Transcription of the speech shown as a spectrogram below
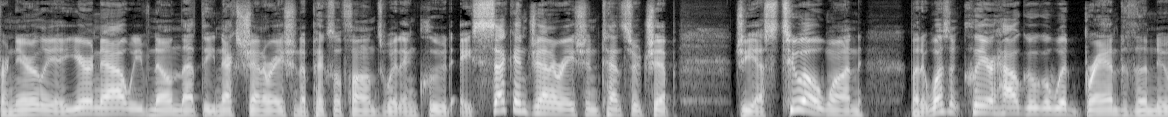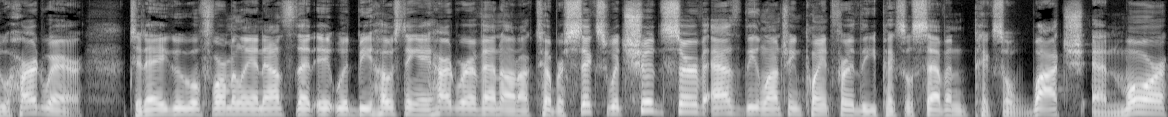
For nearly a year now, we've known that the next generation of Pixel phones would include a second generation Tensor chip GS201, but it wasn't clear how Google would brand the new hardware. Today, Google formally announced that it would be hosting a hardware event on October 6, which should serve as the launching point for the Pixel 7, Pixel Watch, and more.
